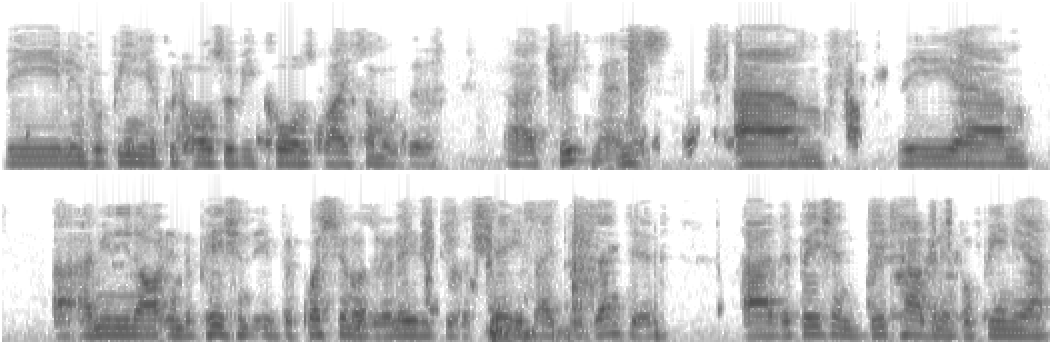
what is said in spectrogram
the lymphopenia could also be caused by some of the uh, treatments. Um, the um, I mean, in, our, in the patient, if the question was related to the case I presented, uh, the patient did have lymphopenia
